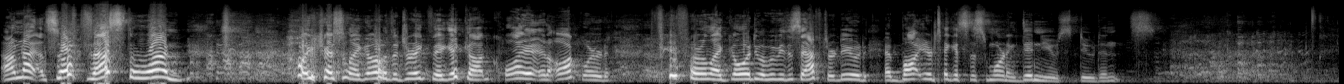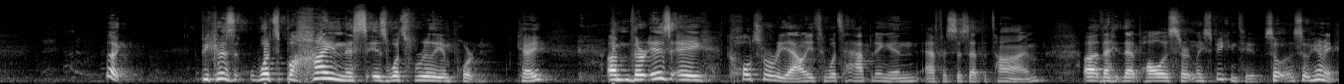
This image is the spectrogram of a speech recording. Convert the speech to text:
I'm not, so that's the one. Oh, you guys are like, oh, the drink thing, it got quiet and awkward. People are like going to a movie this afternoon and bought your tickets this morning, didn't you, students? Look, because what's behind this is what's really important, okay? Um, there is a cultural reality to what's happening in Ephesus at the time uh, that, that Paul is certainly speaking to. So, so hear me.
